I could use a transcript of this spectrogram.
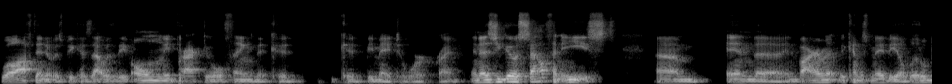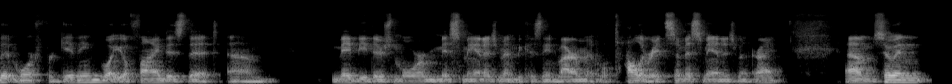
Well, often it was because that was the only practical thing that could could be made to work, right? And as you go south and east, um, and the environment becomes maybe a little bit more forgiving, what you'll find is that um, maybe there's more mismanagement because the environment will tolerate some mismanagement, right? Um, so in,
